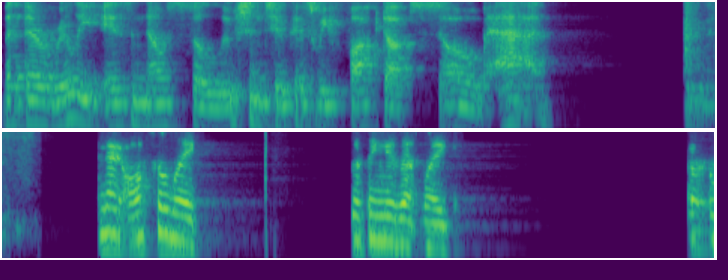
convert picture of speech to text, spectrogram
that there really is no solution to because we fucked up so bad. And I also like the thing is that like uh,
